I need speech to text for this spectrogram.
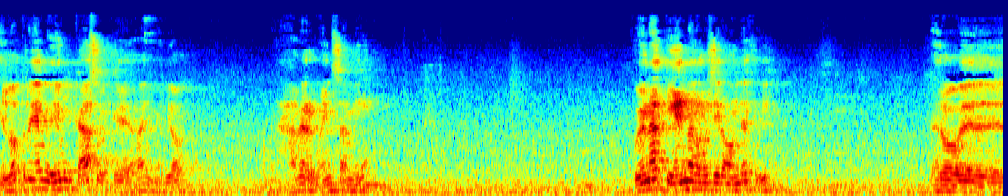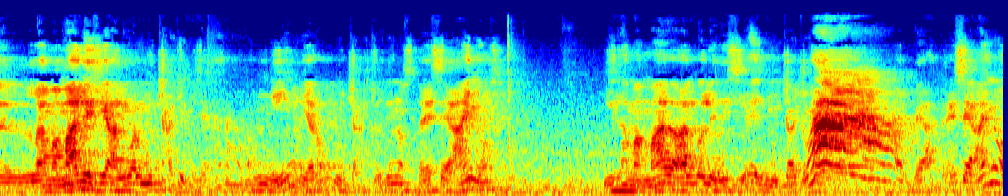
el otro día me dio un caso que me dio ah, vergüenza a mí. Fui a una tienda, no sé a dónde fui. Pero eh, la mamá decía algo al muchacho. Pues era un niño, ya era un muchacho de unos 13 años. Y la mamá algo le decía al muchacho, ¡ah! Vea, 13 años,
